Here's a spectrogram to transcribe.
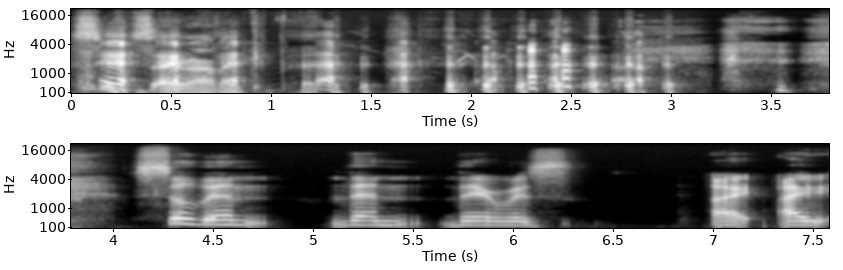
Seems ironic, but so then then there was i i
